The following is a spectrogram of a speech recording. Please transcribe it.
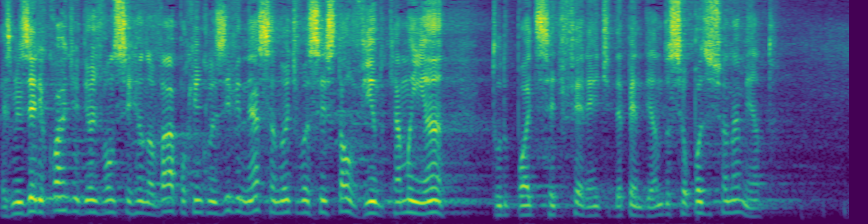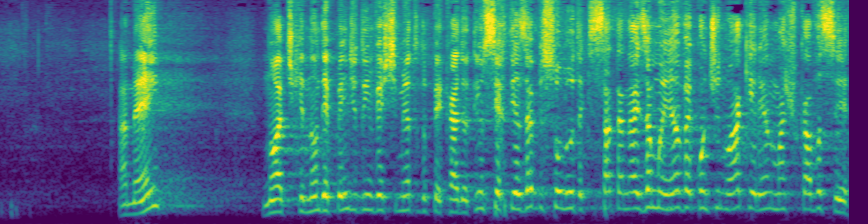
As misericórdias de Deus vão se renovar, porque inclusive nessa noite você está ouvindo que amanhã tudo pode ser diferente, dependendo do seu posicionamento. Amém? Note que não depende do investimento do pecado. Eu tenho certeza absoluta que Satanás amanhã vai continuar querendo machucar você.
